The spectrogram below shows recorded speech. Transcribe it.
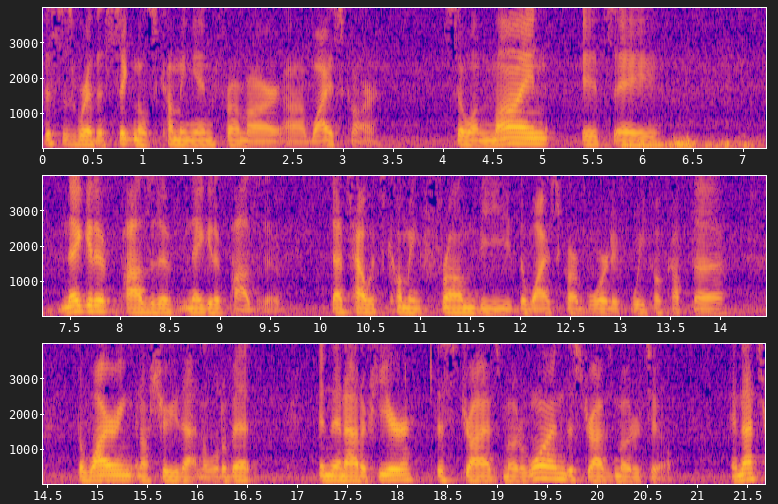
this is where the signal's coming in from our uh, Wyze car. So on mine, it's a negative, positive, negative, positive. That's how it's coming from the, the Wyze car board if we hook up the, the wiring, and I'll show you that in a little bit. And then out of here, this drives motor one, this drives motor two. And that's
